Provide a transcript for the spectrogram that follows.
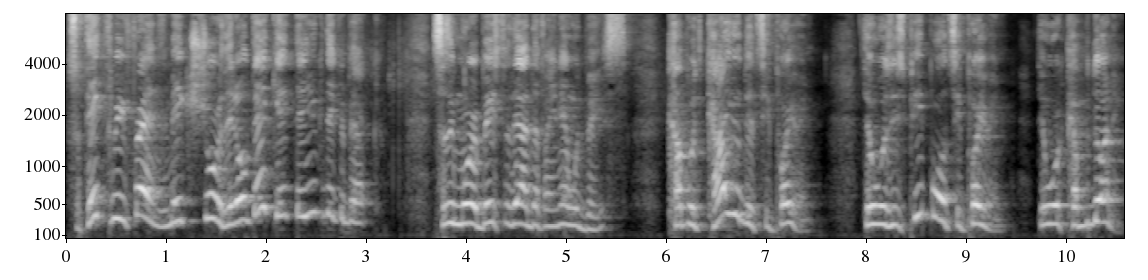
So take three friends, make sure they don't take it, then you can take it back. Something more based on that, the Fainan would base. Kabut kayu de tzipoirin. There was these people at Tzipoirin. They were kabdonim.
